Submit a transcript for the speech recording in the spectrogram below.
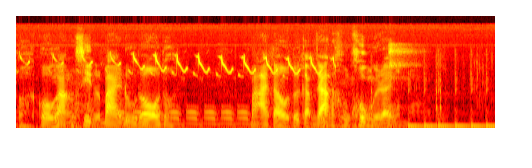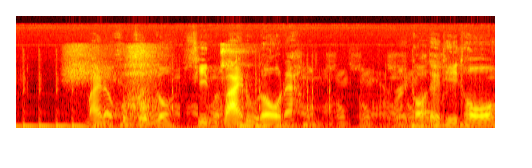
rồi, cố gắng xin một bài đủ đồ thôi. Bài đấu tôi cảm giác là không khung rồi đấy. Bài đấu không khung rồi xin một bài đủ đồ nào để có thể thi thố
